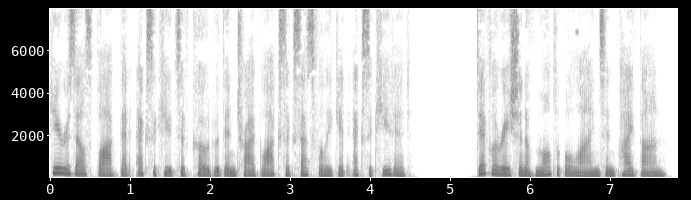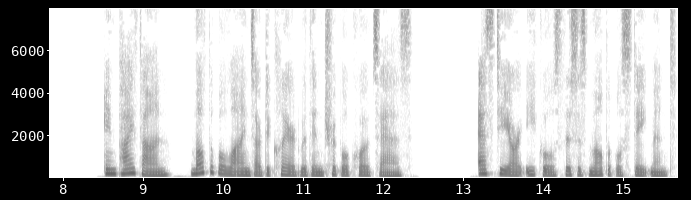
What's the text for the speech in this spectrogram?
here is else block that executes if code within try block successfully get executed. Declaration of multiple lines in Python. In Python, multiple lines are declared within triple quotes as str equals this is multiple statement.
